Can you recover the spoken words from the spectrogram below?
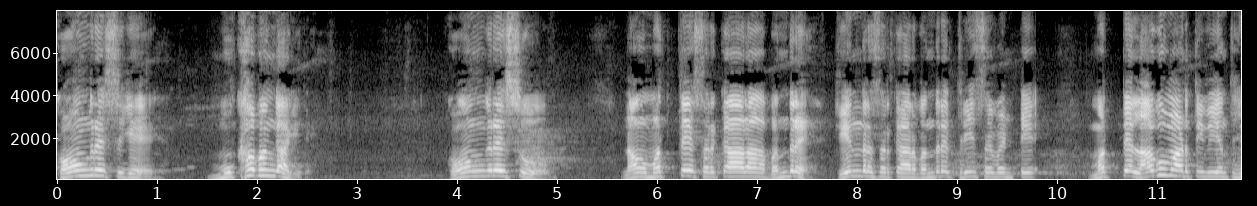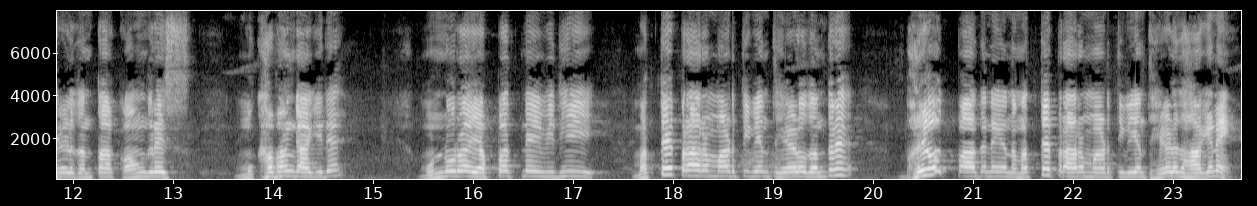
ಕಾಂಗ್ರೆಸ್ಸಿಗೆ ಮುಖಭಂಗ ಆಗಿದೆ. ಕಾಂಗ್ರೆಸ್ಸು ನಾವು ಮತ್ತೆ ಸರ್ಕಾರ ಬಂದರೆ, ಕೇಂದ್ರ ಸರ್ಕಾರ ಬಂದರೆ ತ್ರೀ ಸೆವೆಂಟಿ ಮತ್ತೆ ಲಾಗು ಮಾಡ್ತೀವಿ ಅಂತ ಹೇಳಿದಂಥ ಕಾಂಗ್ರೆಸ್ ಮುಖಭಂಗ ಆಗಿದೆ ಮುನ್ನೂರ ಎಪ್ಪತ್ತನೇ ವಿಧಿ ಮತ್ತೆ ಪ್ರಾರಂಭ ಮಾಡ್ತೀವಿ ಅಂತ ಹೇಳೋದಂದರೆ ಭಯೋತ್ಪಾದನೆಯನ್ನು ಮತ್ತೆ ಪ್ರಾರಂಭ ಮಾಡ್ತೀವಿ ಅಂತ ಹೇಳಿದ ಹಾಗೆಯೇ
